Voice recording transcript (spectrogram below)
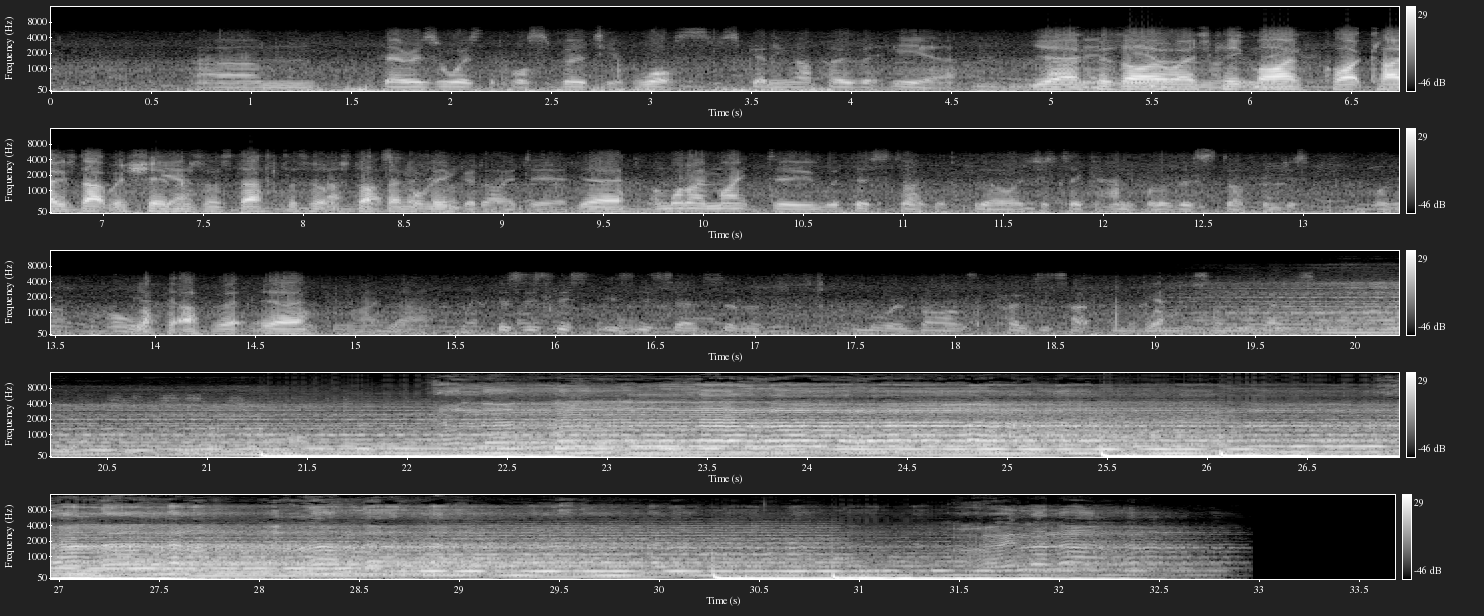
um, there is always the possibility of wasps getting up over here. Yeah, because I always keep underneath. mine quite closed up with shims Yeah. and stuff to sort of stop that's probably anything. a good idea. Yeah. And what I might do with this type of floor is just take a handful of this stuff and just pull up the hole. Lock it up a bit, yeah. Something like that. Is this, this, is this a sort of more advanced prototype from the one that's on your website? Yeah.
